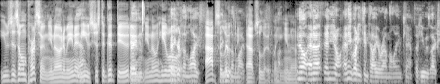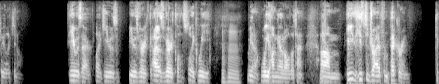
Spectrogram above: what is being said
he was his own person, you know what I mean? And Yeah. he was just a good dude, Big- and you know he will bigger than life absolutely, than life. absolutely, you know. you know and I, and you know anybody can tell you around the lame camp that he was actually like you know he was there like he was he was very I was very close like we hmm you know, we hung out all the time. Yeah. Um, he, he used to drive from Pickering to,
